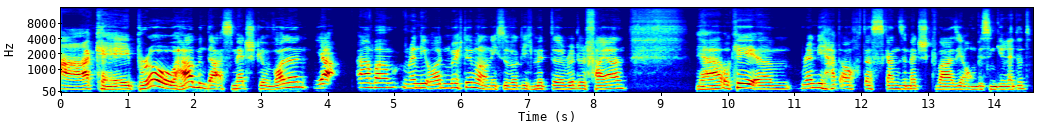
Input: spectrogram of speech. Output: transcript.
RK Pro haben das Match gewonnen. Ja, aber Randy Orton möchte immer noch nicht so wirklich mit äh, Riddle feiern. Ja, okay. Ähm, Randy hat auch das ganze Match quasi auch ein bisschen gerettet.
